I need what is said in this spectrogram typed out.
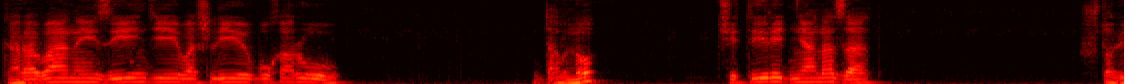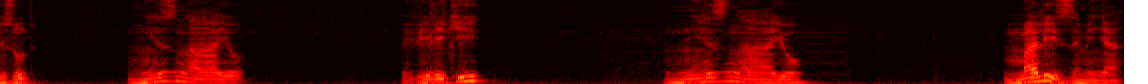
«Караваны из Индии вошли в Бухару». «Давно?» «Четыре дня назад». «Что везут?» Не знаю. Велики? Не знаю. Молись за меня.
